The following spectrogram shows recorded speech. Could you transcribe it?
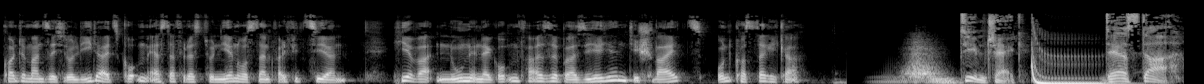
konnte man sich solide als Gruppenerster für das Turnier in Russland qualifizieren. Hier warten nun in der Gruppenphase Brasilien, die Schweiz und Costa Rica. Teamcheck. Der Star.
